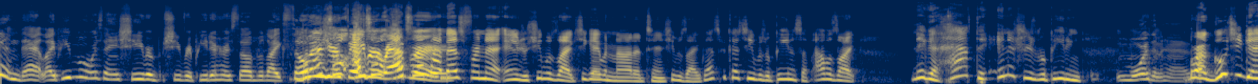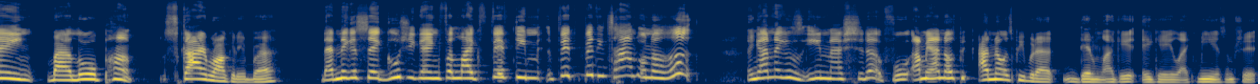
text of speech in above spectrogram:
even that. Like people were saying she re- she repeated herself, but like so But I is your told- I favorite told- rapper. I told my best friend that Andrew. She was like, she gave it a nine out of ten. She was like, that's because she was repeating stuff. I was like, nigga, half the industry's repeating. More than half. Bruh, Gucci Gang by Lil Pump skyrocketed, bruh. That nigga said Gucci Gang for like 50, 50, 50 times on the hook. And y'all niggas was eating that shit up, fool. I mean, I know I know it's people that didn't like it, aka like me and some shit.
